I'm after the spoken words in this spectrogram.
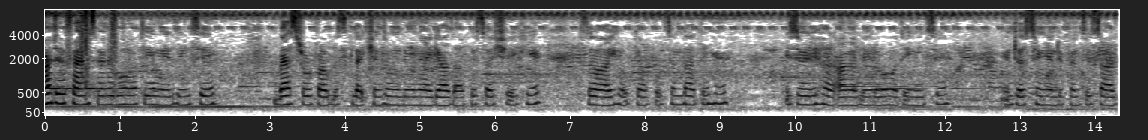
माय डियर फ्रेंड्स मेरे बहुत ही अमेजिंग से बेस्ट और प्रॉब्लम्स कलेक्शन जो मुझे मैंने आइडियाज़ आपके साथ शेयर किए। सो आई होप कि आपको पसंद आते हैं। इसमें मेरी हर आने वाले बहुत ही नीचे इंटरेस्टिंग एंड डिफरेंट से स्टाइल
